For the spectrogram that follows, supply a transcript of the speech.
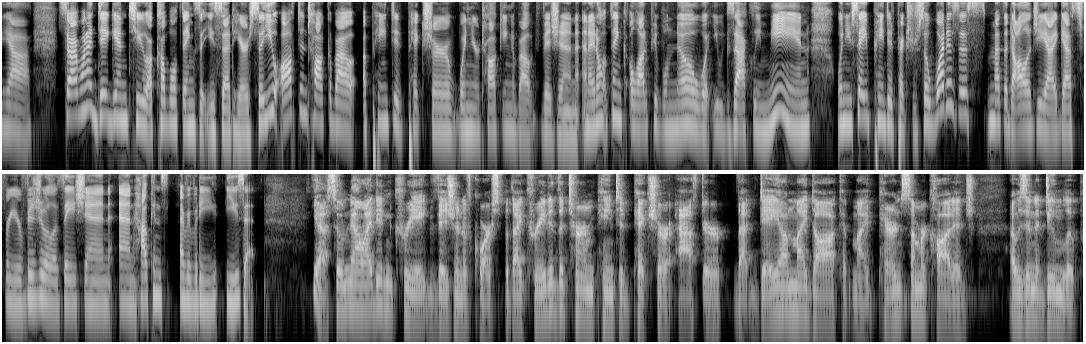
Yeah. So I want to dig into a couple things that you said here. So you often talk about a painted picture when you're talking about vision, and I don't think a lot of people know what you exactly mean when you say painted picture. So what is this methodology, I guess, for your visualization and how can everybody use it? Yeah, so now I didn't create vision, of course, but I created the term painted picture after that day on my dock at my parents' summer cottage. I was in a doom loop.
